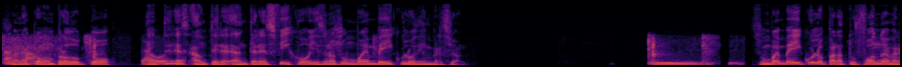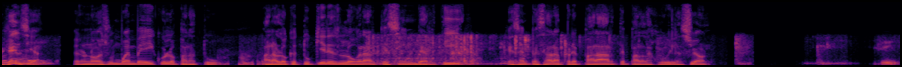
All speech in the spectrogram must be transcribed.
Suena como un producto a interés, interés, fijo y ese no es un buen vehículo de inversión. Mm. Es un buen vehículo para tu fondo de emergencia, pero no es un buen vehículo para tu, para lo que tú quieres lograr, que es invertir que es empezar a prepararte para la jubilación. Sí.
